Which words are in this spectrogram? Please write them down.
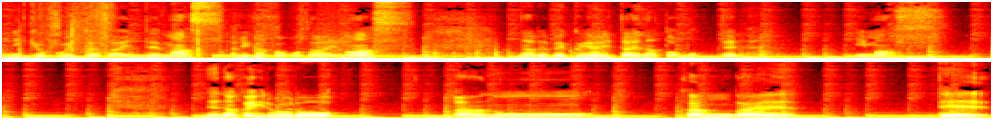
2曲いただいてます。ありがとうございます。なるべくやりたいなと思っています。でなんかいろいろあのー考えて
